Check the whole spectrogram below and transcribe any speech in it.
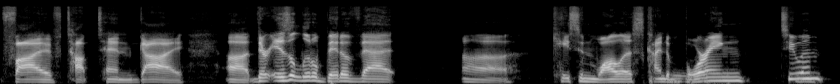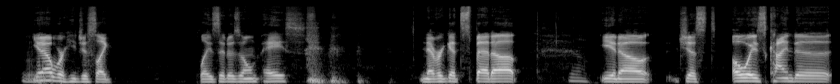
five, top ten guy. Uh, there is a little bit of that uh, Cason Wallace kind of boring to him, mm-hmm. you know, where he just like plays at his own pace, never gets sped up. Yeah. You know, just always kind of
